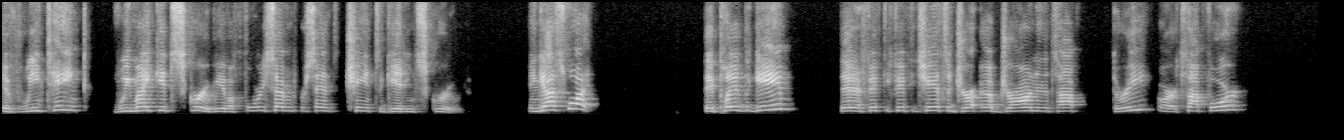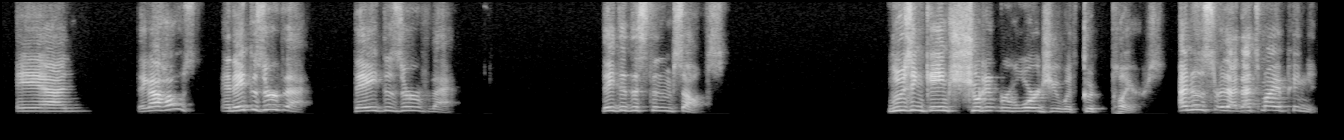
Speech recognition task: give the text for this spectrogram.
if we tank, we might get screwed. We have a 47% chance of getting screwed. And guess what? They played the game. They had a 50 50 chance of, draw, of drawing in the top three or top four. And they got hosed. And they deserve that. They deserve that. They did this to themselves. Losing games shouldn't reward you with good players. I know this, that, that's my opinion.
